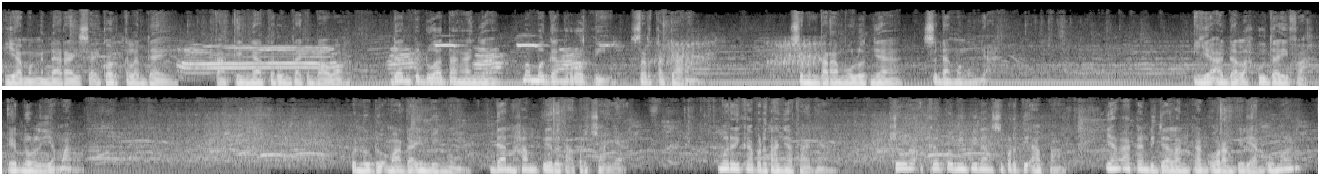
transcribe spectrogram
Ia mengendarai seekor keledai, kakinya teruntai ke bawah, dan kedua tangannya memegang roti serta garam. Sementara mulutnya sedang mengunyah. Ia adalah Hudaifah Ibnul Yaman. Penduduk Madain bingung dan hampir tak percaya. Mereka bertanya-tanya, corak kepemimpinan seperti apa yang akan dijalankan orang pilihan Umar?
